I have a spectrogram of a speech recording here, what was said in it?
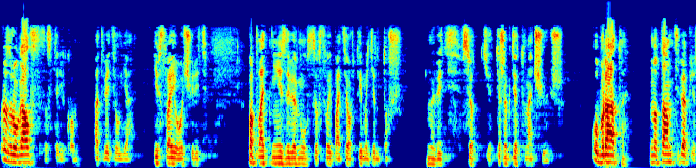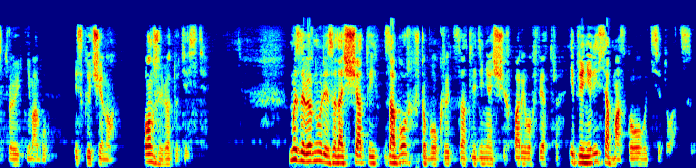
Разругался со стариком, ответил я, и в свою очередь поплотнее завернулся в свой потертый макинтош. Но ведь все-таки ты же где-то ночуешь? У брата, но там тебя пристроить не могу. Исключено. Он живет у тестя. Мы завернули за дощатый забор, чтобы укрыться от леденящих порывов ветра, и принялись обмозговывать ситуацию.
